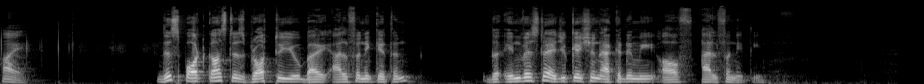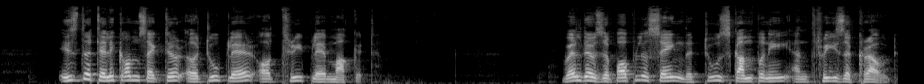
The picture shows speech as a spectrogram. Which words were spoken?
Hi. This podcast is brought to you by Alpha Niketan, the Investor Education Academy of Alpha Niti. Is the telecom sector a two player or three player market? Well, there's a popular saying that two's company and three's a crowd.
